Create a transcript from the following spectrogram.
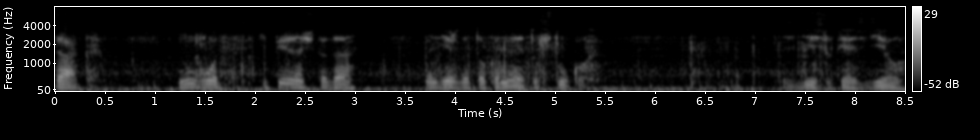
Так, ну вот, теперь, значит, тогда надежда только на эту штуку. Здесь вот я сделал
